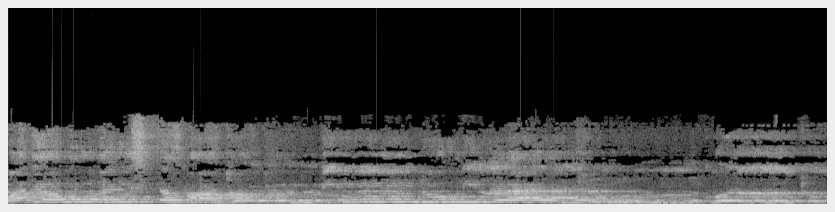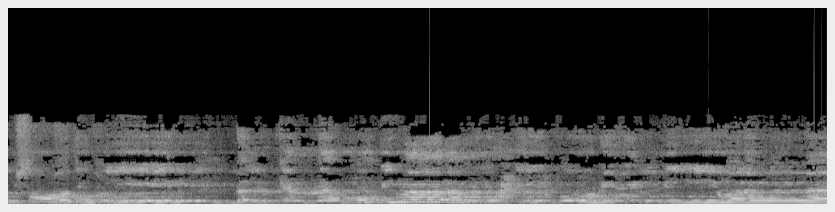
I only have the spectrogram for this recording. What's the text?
وادعوا من استطعتم من دون الله إن كنتم صادقين. بل كذبوا بما لم يحيطوا بعلمه ولما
